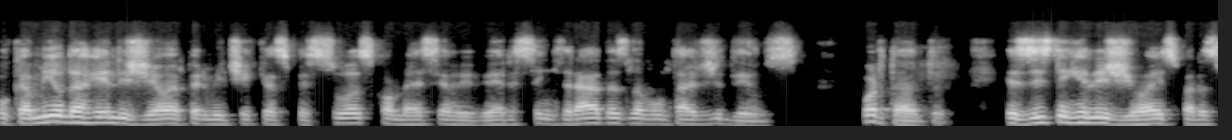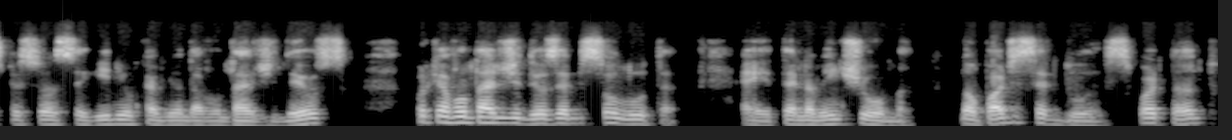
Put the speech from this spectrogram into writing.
O caminho da religião é permitir que as pessoas comecem a viver centradas na vontade de Deus. Portanto, existem religiões para as pessoas seguirem o caminho da vontade de Deus, porque a vontade de Deus é absoluta, é eternamente uma, não pode ser duas. Portanto,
